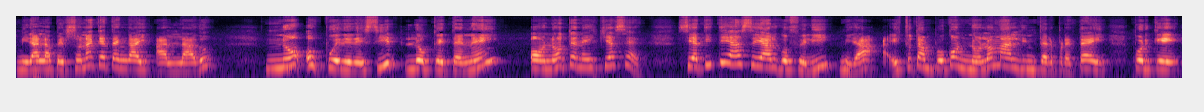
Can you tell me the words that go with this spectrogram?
mira, la persona que tengáis al lado no os puede decir lo que tenéis o no tenéis que hacer. Si a ti te hace algo feliz, mira, esto tampoco no lo malinterpretéis, porque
